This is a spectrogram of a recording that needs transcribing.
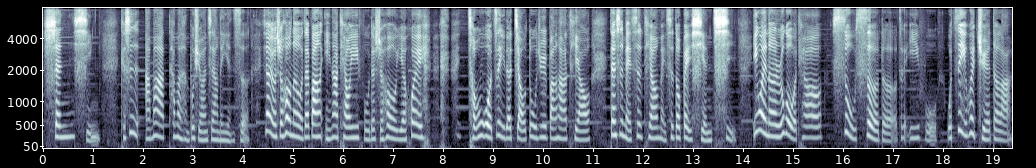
身形。可是阿妈他们很不喜欢这样的颜色。像有时候呢，我在帮尹娜挑衣服的时候，也会从我自己的角度去帮他挑，但是每次挑，每次都被嫌弃。因为呢，如果我挑。素色的这个衣服，我自己会觉得啦，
